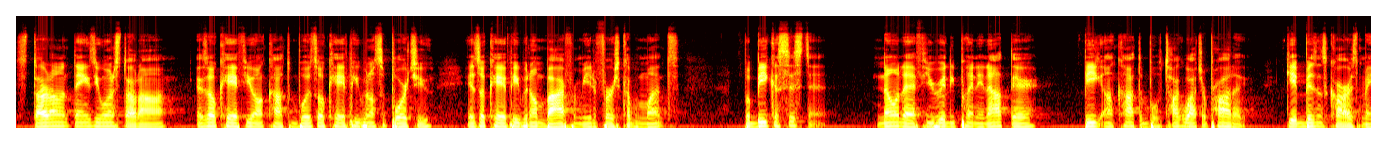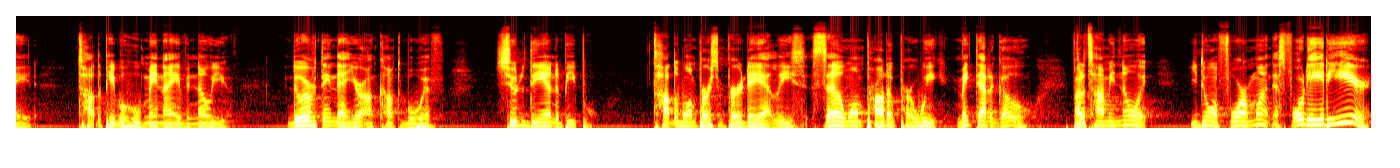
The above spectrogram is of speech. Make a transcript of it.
Start on the things you want to start on. It's okay if you're uncomfortable. It's okay if people don't support you. It's okay if people don't buy from you the first couple months. But be consistent. Know that if you're really putting it out there, be uncomfortable. Talk about your product. Get business cards made. Talk to people who may not even know you. Do everything that you're uncomfortable with. Shoot a DM to people talk to one person per day at least. Sell one product per week. Make that a goal. By the time you know it, you're doing four a month. That's 48 a year.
